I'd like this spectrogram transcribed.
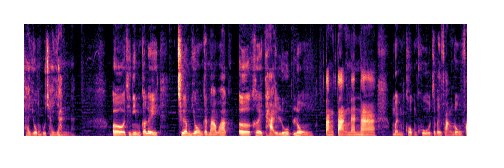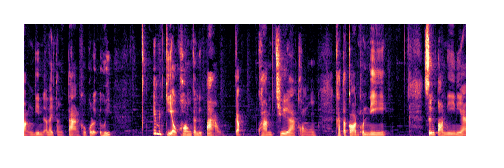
ชายงบูชายันนะ เออ ทีนี้มันก็เลยเชื่อมโยงกันมาว่า เออ เคยถ่ายรูปลงต่างๆ นานา เหมือนข่มขู่จะไปฝังลงฝังดินอะไรต่าง ๆ เขาก็เลย เฮ้ย เอ๊ะมันเกี่ยวข้องกันหรือเปล่ากับ ความเชื่อของฆาตกรคนนี้ ซึ่งตอนนี้เนี่ย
